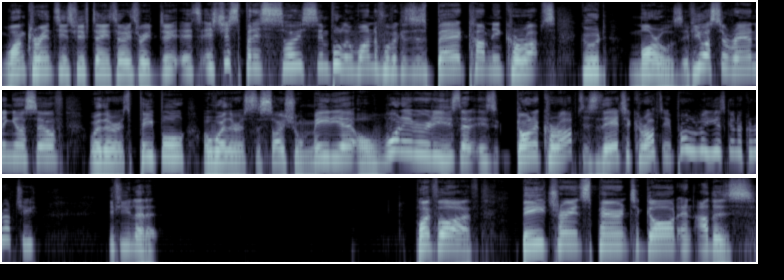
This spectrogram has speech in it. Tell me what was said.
1 Corinthians 15 33. It's, it's just, but it's so simple and wonderful because this bad company corrupts good morals. If you are surrounding yourself, whether it's people or whether it's the social media or whatever it is that is going to corrupt, is there to corrupt, it probably is going to corrupt you if you let it. Point five be transparent to God and others.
